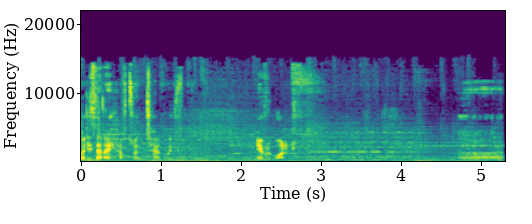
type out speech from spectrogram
What is that I have to attack with everyone? Uh,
